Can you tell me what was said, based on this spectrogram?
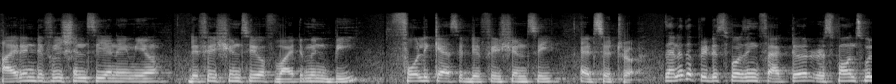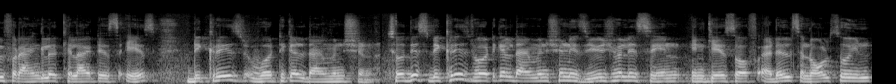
iron deficiency anemia deficiency of vitamin B folic acid deficiency, etc. Another predisposing factor responsible for angular cheilitis is decreased vertical dimension. So this decreased vertical dimension is usually seen in case of adults and also in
